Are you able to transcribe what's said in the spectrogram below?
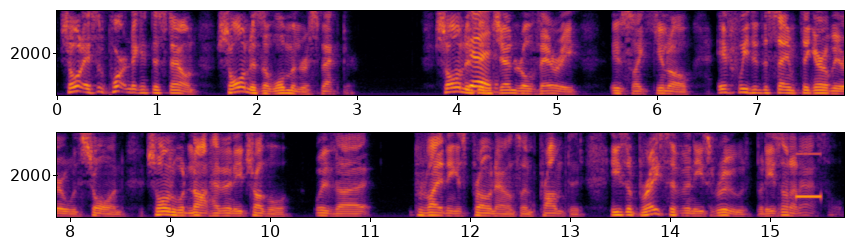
Sean. It's important to get this down. Sean is a woman respecter. Sean is in general very is like you know if we did the same thing earlier with Sean, Sean would not have any trouble with uh providing his pronouns unprompted. He's abrasive and he's rude, but he's not an asshole.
